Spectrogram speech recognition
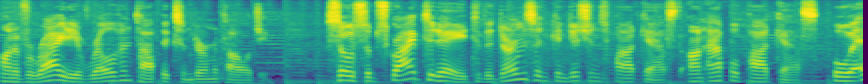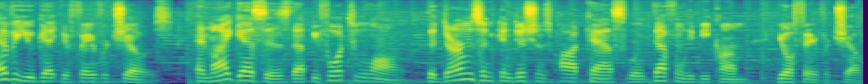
on a variety of relevant topics in dermatology. So, subscribe today to the Derms and Conditions podcast on Apple Podcasts or wherever you get your favorite shows. And my guess is that before too long, the Derms and Conditions podcast will definitely become your favorite show.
